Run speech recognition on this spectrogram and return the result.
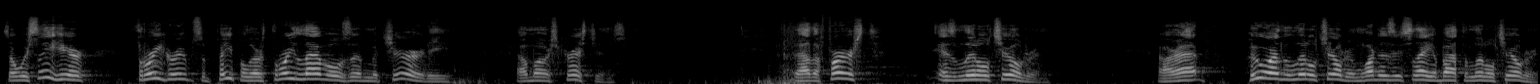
So we see here three groups of people, or three levels of maturity amongst Christians. Now, the first is little children. All right? Who are the little children? What does it say about the little children?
